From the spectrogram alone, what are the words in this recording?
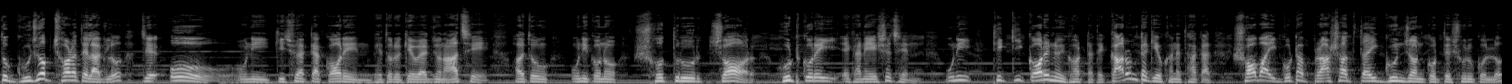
তো গুজব ছড়াতে লাগল যে, ও, উনি কিছু একটা করেন, ভেতরে কেউ একজন আছে, হয়তো উনি কোনো শত্রুর চর হুট করেই এখানে এসেছেন। উনি ঠিক কি করেন ওই ঘরটাতে? কারণটা কি ওখানে থাকার? সবাই গোটা প্রাসাদটাই গুঞ্জন করতে শুরু করল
